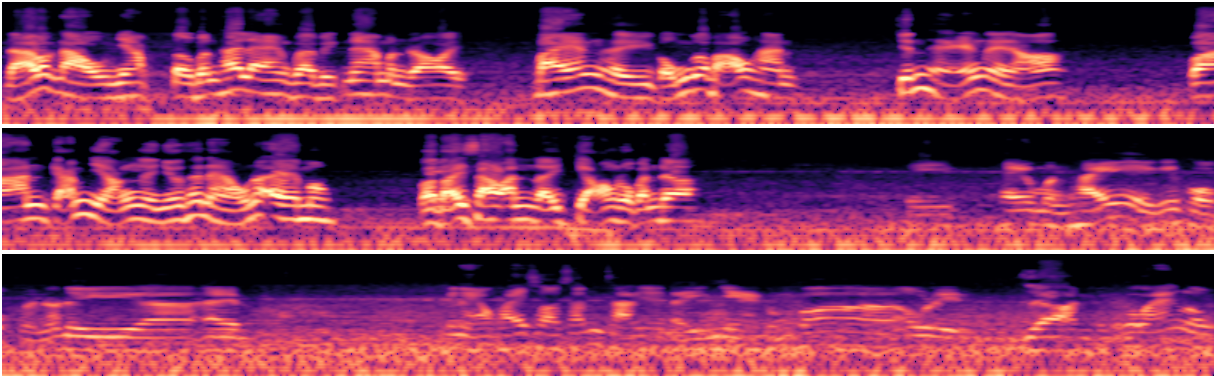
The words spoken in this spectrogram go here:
đã bắt đầu nhập từ bên Thái Lan về Việt Nam mình rồi bán thì cũng có bảo hành chính hãng này nọ. Và anh cảm nhận thì như thế nào? Nó êm không? Và tại sao anh lại chọn Robender thì theo mình thấy thì cái phục này nó đi uh, êm. Cái này không phải so sánh sao nha tại nhà cũng có Olin Dạ. mình cũng có bán luôn.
